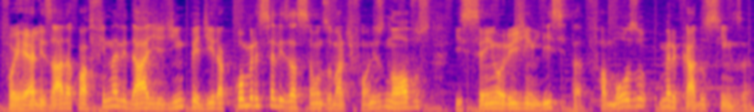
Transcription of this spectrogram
foi realizada com a finalidade de impedir a comercialização de smartphones novos e sem origem lícita, famoso mercado cinza.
